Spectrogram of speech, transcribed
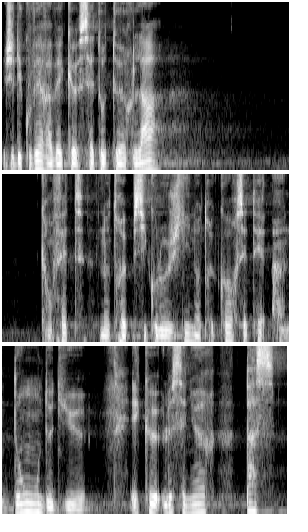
j'ai découvert avec cet auteur-là qu'en fait, notre psychologie, notre corps, c'était un don de Dieu. Et que le Seigneur passe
